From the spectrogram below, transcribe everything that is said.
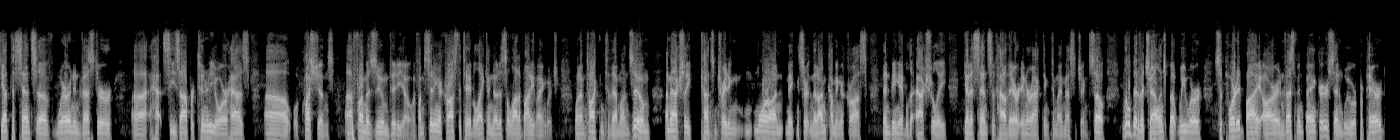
get the sense of where an investor uh, ha- sees opportunity or has uh, questions uh, from a Zoom video. If I'm sitting across the table, I can notice a lot of body language. When I'm talking to them on Zoom, I'm actually concentrating more on making certain that I'm coming across than being able to actually get a sense of how they're interacting to my messaging. So, a little bit of a challenge, but we were supported by our investment bankers and we were prepared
